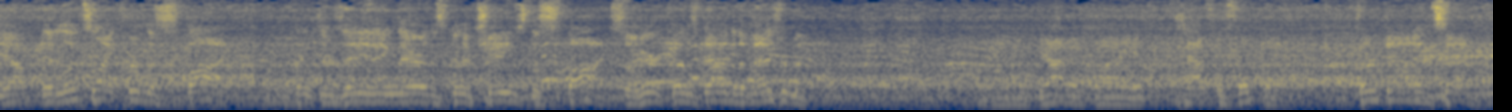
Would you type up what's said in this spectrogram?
Yeah, it looks like from the spot. I don't think there's anything there that's going to change the spot. So here it comes down to the measurement. And he got it by half a football. Third down and 10.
